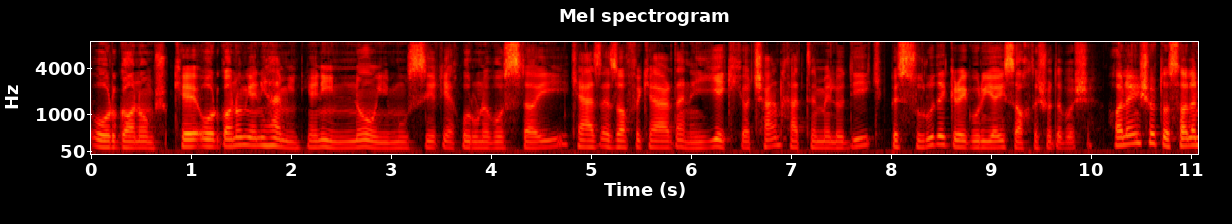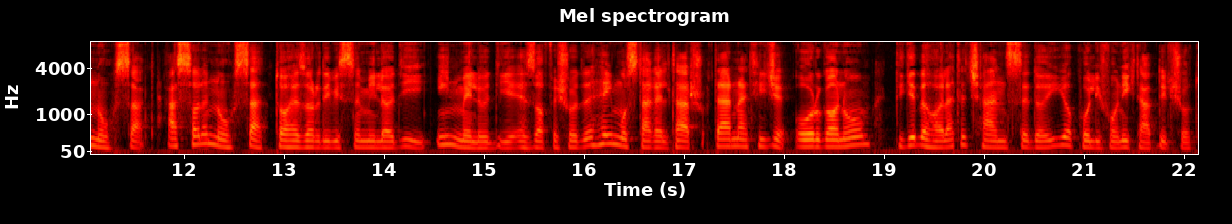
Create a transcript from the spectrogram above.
ارگانوم شد که ارگانوم یعنی همین یعنی نوعی موسیقی قرون وسطایی که از اضافه کردن یک یا چند خط ملودیک به سرود گرگوریایی ساخته شده باشه. حالا این شد تا سال 900 از سال 900 تا 1200 میلادی این ملودی اضافه شده هی مستقل تر شد. در نتیجه ارگانوم دیگه به حالت چند صدایی یا پلیفونیک تبدیل شد.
